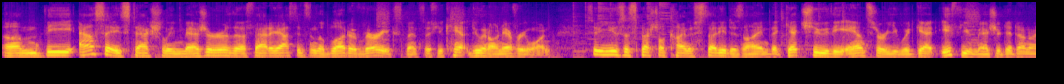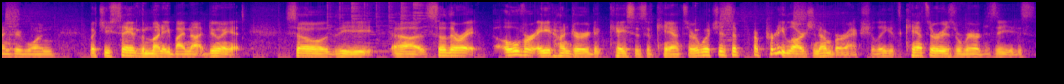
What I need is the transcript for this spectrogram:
Um, the assays to actually measure the fatty acids in the blood are very expensive. You can't do it on everyone. So you use a special kind of study design that gets you the answer you would get if you measured it on everyone, but you save the money by not doing it. So, the, uh, so there are over 800 cases of cancer, which is a, a pretty large number, actually. It's, cancer is a rare disease.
